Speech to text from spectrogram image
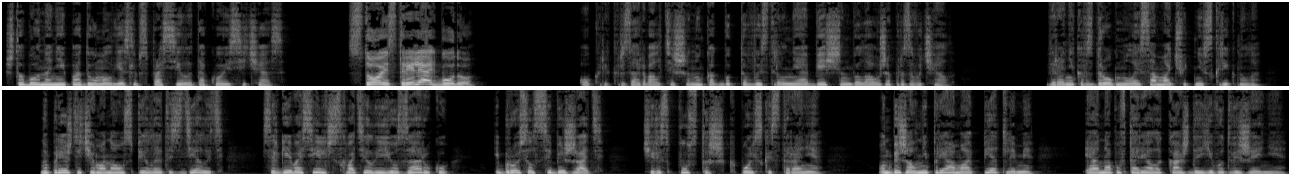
Что бы он о ней подумал, если б спросила такое сейчас? «Стой, стрелять буду!» Окрик разорвал тишину, как будто выстрел не обещан был, а уже прозвучал. Вероника вздрогнула и сама чуть не вскрикнула. Но прежде чем она успела это сделать, Сергей Васильевич схватил ее за руку и бросился бежать через пустошь к польской стороне. Он бежал не прямо, а петлями, и она повторяла каждое его движение.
